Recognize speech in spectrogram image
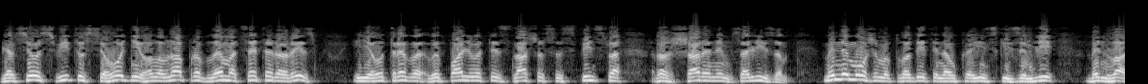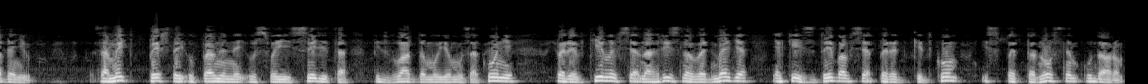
Для всього світу сьогодні головна проблема це тероризм, і його треба випалювати з нашого суспільства розшареним залізом. Ми не можемо плодити на українській землі бенладенів. Замить пишний, упевнений у своїй силі та підвладному йому законі, перевтілився на грізного ведмедя, який здибався перед китком із пертоносним ударом.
